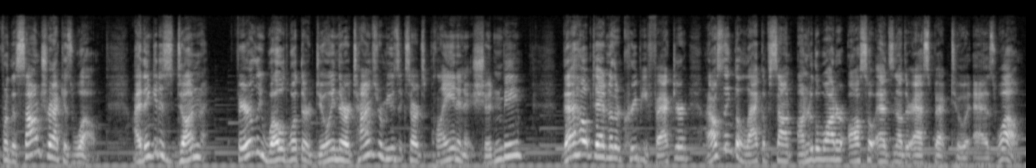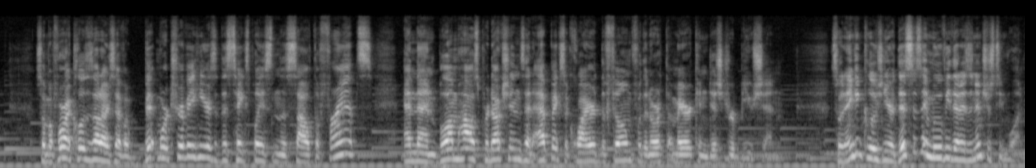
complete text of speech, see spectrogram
for the soundtrack as well. I think it is done fairly well with what they're doing. There are times where music starts playing and it shouldn't be. That helped add another creepy factor. I also think the lack of sound under the water also adds another aspect to it as well. So before I close this out, I just have a bit more trivia here. Is that this takes place in the south of France, and then Blumhouse Productions and Epix acquired the film for the North American distribution. So in conclusion here, this is a movie that is an interesting one.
